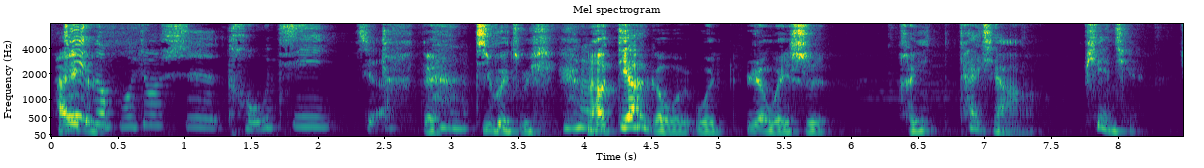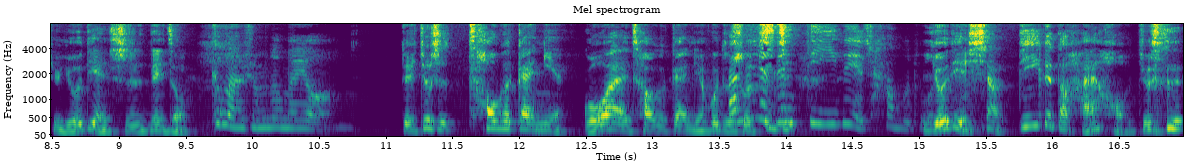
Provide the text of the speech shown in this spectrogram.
还有一这个不就是投机者？对机会主义。然后第二个我，我认为是很太想骗钱，就有点是那种根本什么都没有。对，就是抄个概念，国外抄个概念，或者说自己跟第一个也差不多。有点像。第一个倒还好，就是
